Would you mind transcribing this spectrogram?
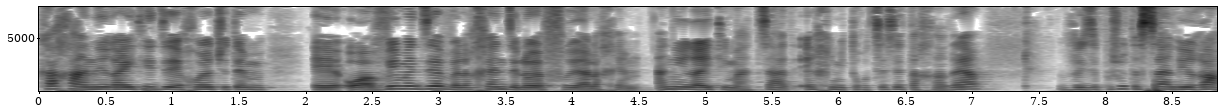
ככה אני ראיתי את זה, יכול להיות שאתם אה, אוהבים את זה ולכן זה לא יפריע לכם. אני ראיתי מהצד איך היא מתרוצצת אחריה, וזה פשוט עשה לי רע.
